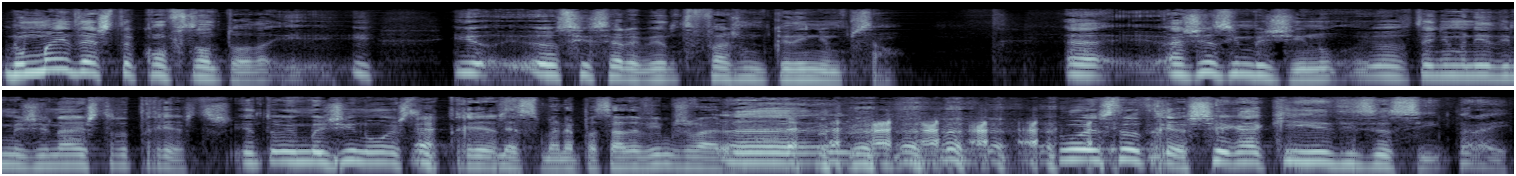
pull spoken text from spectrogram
no meio desta confusão toda, e, e- eu, eu, sinceramente faz-me um bocadinho impressão. Ah, às vezes imagino, eu tenho a mania de imaginar extraterrestres. Então imagino um extraterrestre. Na semana passada vimos vários. um extraterrestre chega aqui e diz assim: espera aí,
